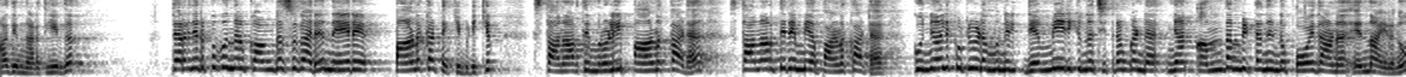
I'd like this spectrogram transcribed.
ആദ്യം നടത്തിയത്. തെരഞ്ഞെടുപ്പ് മുന്നിൽ കോൺഗ്രസുകാര് നേരെ പാണക്കാട്ടേക്ക് പിടിക്കും. സ്ഥാനാർത്ഥി മുരളി പാണക്കാട് സ്ഥാനാർത്ഥി രമ്യ പാണക്കാട്ട്. കുഞ്ഞാലിക്കുട്ടിയുടെ മുന്നിൽ രമ്യയിരിക്കുന്ന ചിത്രം കണ്ട് ഞാൻ അന്തം വിട്ട് നിന്ന് പോയതാണ് എന്നായിരുന്നു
